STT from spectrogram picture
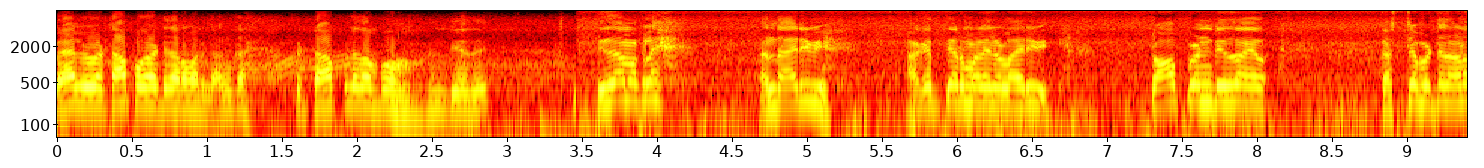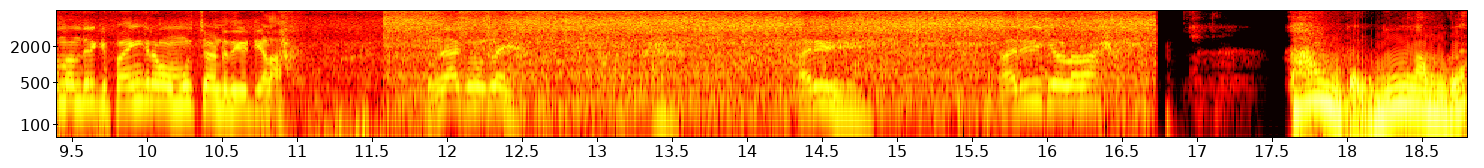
மேலே உள்ள டாப்பை காட்டி தர மாதிரி அங்கே டாப்பில் தான் போக வேண்டியது. இதுதான் மக்களே அந்த அருவி. அகத்தியர் மலையில் உள்ள அருவி. டாப் அண்ட் இதுதான். கஷ்டப்பட்டு நடந்து வந்திருக்கு. பயங்கரமாக மூச்சாண்டுது கேட்டியலா எல்லாருக்கும் மக்களே. அருவி. அருவிக்கு எவ்வளோதான் ஹாய் மக்கள் இங்க நான் உங்களை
